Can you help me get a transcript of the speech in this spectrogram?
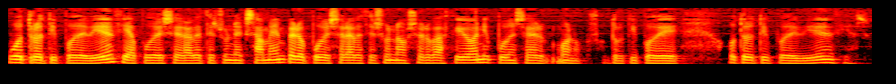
u otro tipo de evidencia. Puede ser a veces un examen, pero puede ser a veces una observación y pueden ser, bueno, pues otro tipo de, otro tipo de evidencias.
